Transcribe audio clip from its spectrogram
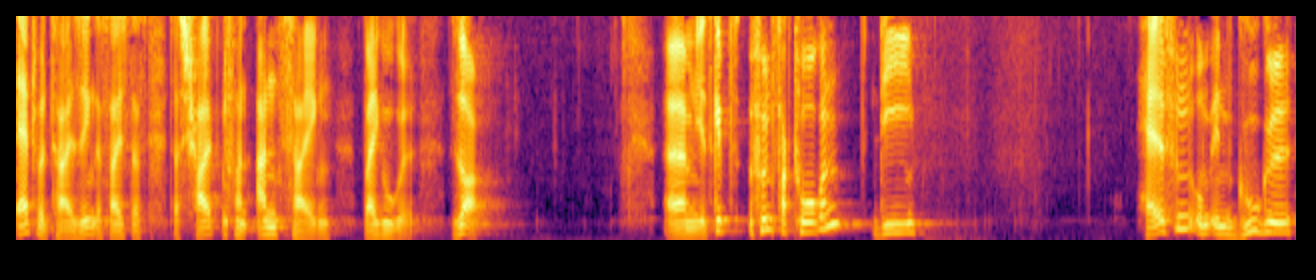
Advertising, das heißt das, das Schalten von Anzeigen bei Google. So, ähm, jetzt gibt es fünf Faktoren, die helfen, um in Google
